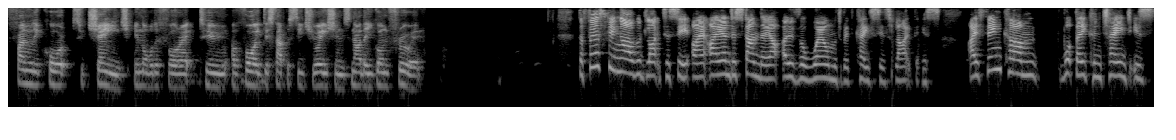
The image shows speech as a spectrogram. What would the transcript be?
family court to change in order for it to avoid this type of situations now that you've gone through it? the first thing I would like to see, I, I understand they are overwhelmed with cases like this. I think um, what they can change is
